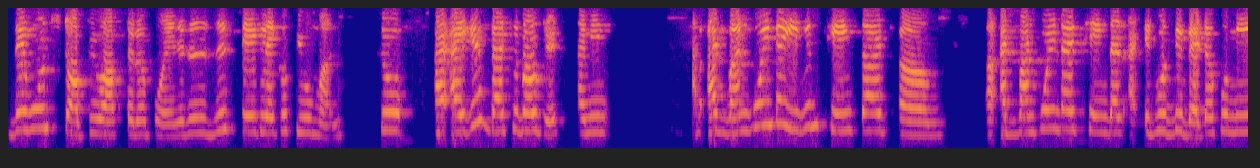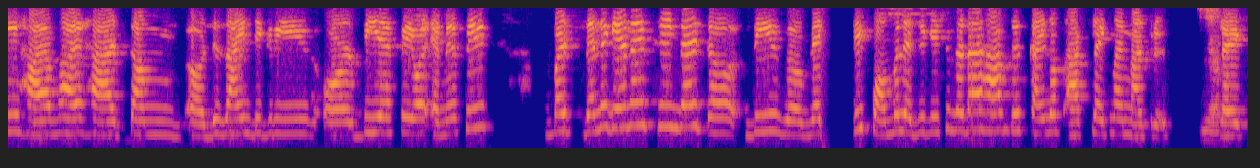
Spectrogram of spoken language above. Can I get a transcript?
they won't stop you after a point. It will just take like a few months. So I, I guess that's about it. I mean, at one point, I even think that um, uh, at one point I think that it would be better for me have I had some uh, design degrees or BFA or MFA. But then again, I think that uh, these uh, very formal education that I have, this kind of acts like my mattress. Yeah. Like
